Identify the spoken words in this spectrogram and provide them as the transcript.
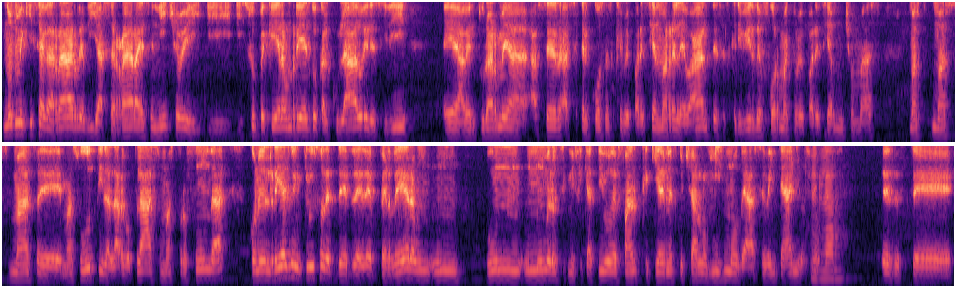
no me quise agarrar y aferrar a ese nicho y, y, y supe que era un riesgo calculado y decidí eh, aventurarme a, hacer, a hacer cosas que me parecían más relevantes, a escribir de forma que me parecía mucho más, más, más, más, eh, más útil a largo plazo, más profunda, con el riesgo incluso de, de, de perder un, un, un, un, número significativo de fans que quieren escuchar lo mismo de hace 20 años. Sí, ¿no? claro. Es, este,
